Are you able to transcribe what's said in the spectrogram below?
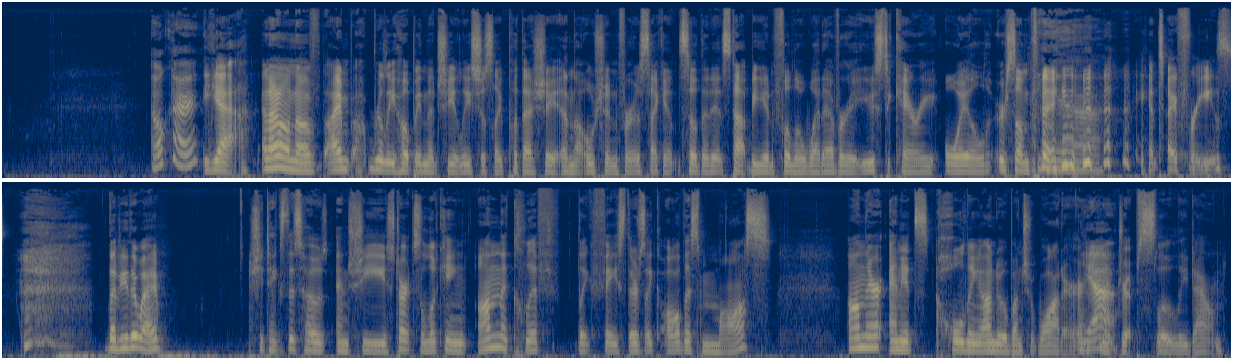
Okay. yeah and i don't know if i'm really hoping that she at least just like put that shit in the ocean for a second so that it stopped being full of whatever it used to carry oil or something Yeah. antifreeze. But either way, she takes this hose and she starts looking on the cliff like face. There's like all this moss on there and it's holding onto a bunch of water. And Yeah. it drips slowly down.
